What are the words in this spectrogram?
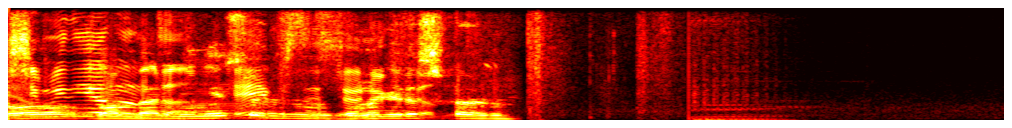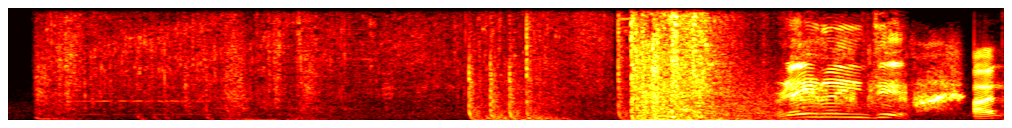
Ateş- Eşimin Aa, lan yanında. mermiyi niye Hepsi? Ona sönük göre kalır. sıkardım. Reyna indi. Gel.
